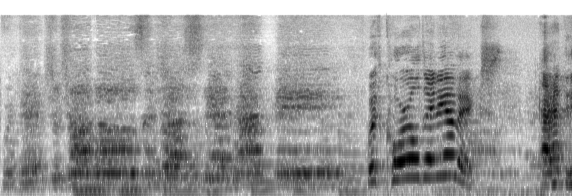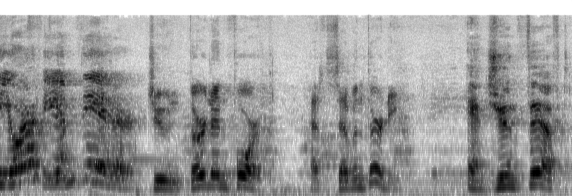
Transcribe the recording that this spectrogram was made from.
Forget your troubles and just get happy. With Choral Dynamics at the Orpheum Theater. June 3rd and 4th at 7:30 and June 5th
